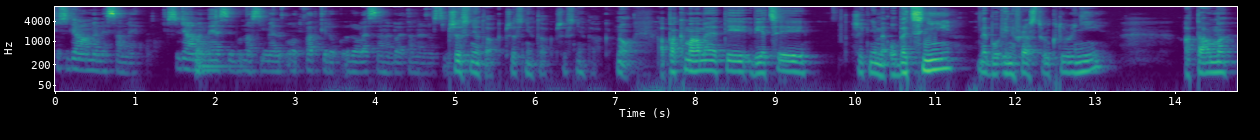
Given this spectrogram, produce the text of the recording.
To si děláme my sami. To si děláme my, jestli nosíme odpadky do, do lesa, nebo je tam nenosíme. Přesně tak, přesně tak, přesně tak. No a pak máme ty věci, řekněme, obecní nebo infrastrukturní a tam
